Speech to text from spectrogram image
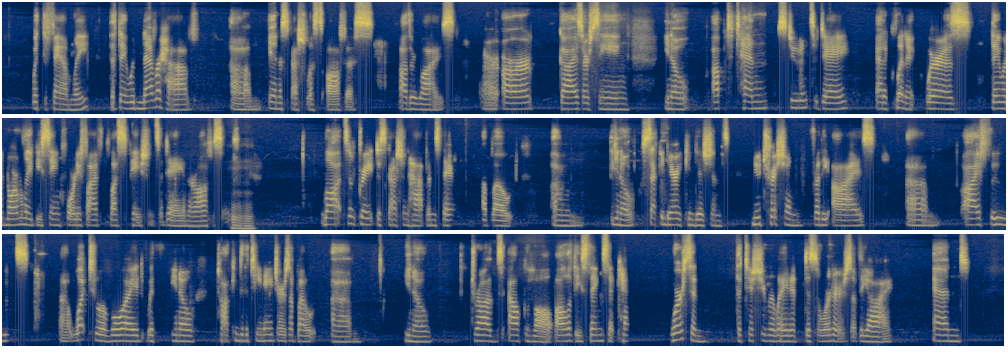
with the family that they would never have um, in a specialist's office otherwise. Our, our guys are seeing, you know, up to 10 students a day at a clinic, whereas they would normally be seeing 45 plus patients a day in their offices. Mhm. Lots of great discussion happens there about, um, you know, secondary conditions, nutrition for the eyes, um, eye foods, uh, what to avoid with, you know, talking to the teenagers about, um, you know, drugs, alcohol, all of these things that can worsen the tissue related disorders of the eye. And,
